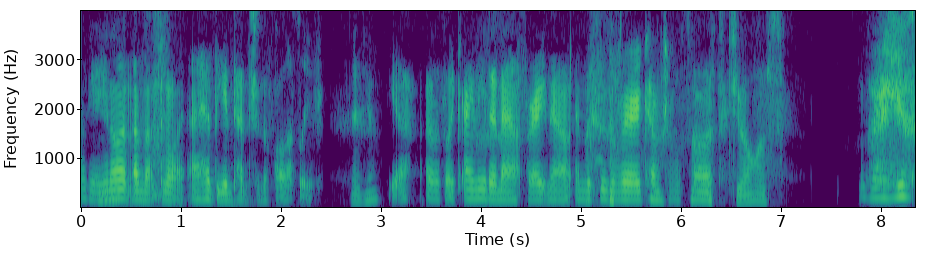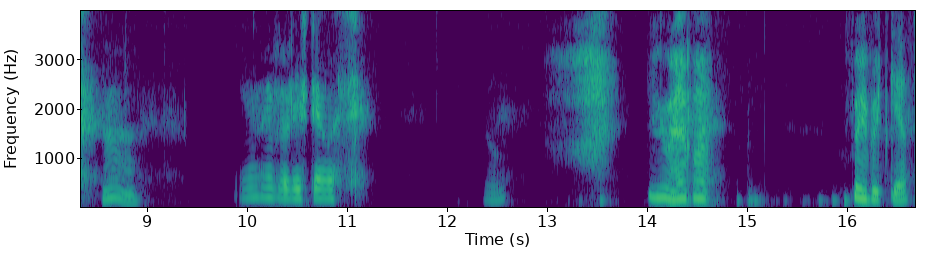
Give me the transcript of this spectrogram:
okay, you know what? I'm not gonna lie. I had the intention to fall asleep. Did you? Yeah, I was like, I need a nap right now and this is a very comfortable Oh, spot. that's jealous. Were you? Hmm. Yeah, everybody's jealous. Do you have a favorite gift?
